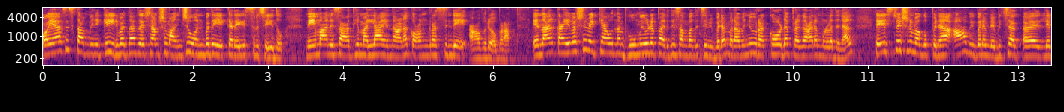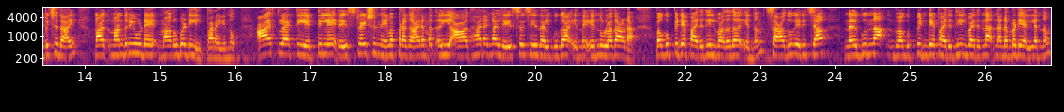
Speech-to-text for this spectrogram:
ഒയാസിസ് കമ്പനിക്ക് ഇരുപത്തിനാല് ദശാംശം അഞ്ച് ഒൻപത് ഏക്കർ രജിസ്റ്റർ ചെയ്തു. നിയമാനുസാധ്യമല്ല എന്നാണ് കോൺഗ്രസിന്റെ ആരോപണം. എന്നാൽ കൈവശം വയ്ക്കാവുന്ന ഭൂമിയുടെ പരിധി സംബന്ധിച്ച വിവരം റവന്യൂ റെക്കോർഡ് പ്രകാരമുള്ളതിനാൽ രജിസ്ട്രേഷൻ വകുപ്പിന് ആ വിവരം ലഭിച്ച ലഭിച്ചതായി മന്ത്രിയുടെ മറുപടിയിൽ പറയുന്നു. ആയിരത്തി തൊള്ളായിരത്തി എട്ടിലെ രജിസ്ട്രേഷൻ നിയമപ്രകാരം ഈ ആധാരങ്ങൾ രജിസ്റ്റർ ചെയ്ത് നൽകുക എന്നുള്ളതാണ് വകുപ്പിന്റെ പരിധിയിൽ വന്നത് എന്നും സാധൂകരിച്ച നൽകുന്ന വകുപ്പിന്റെ പരിധിയിൽ വരുന്ന നടപടിയല്ലെന്നും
